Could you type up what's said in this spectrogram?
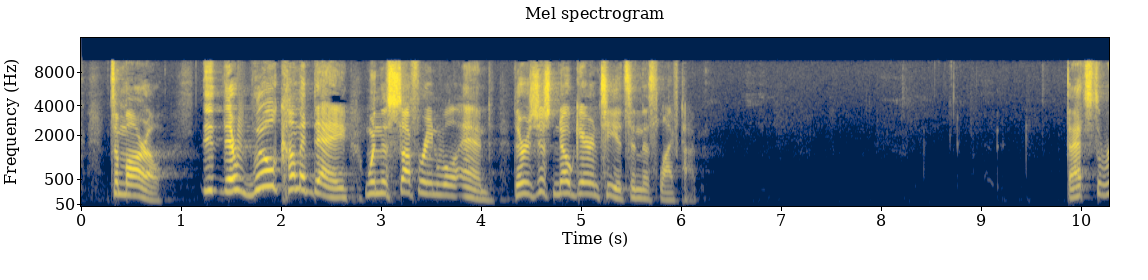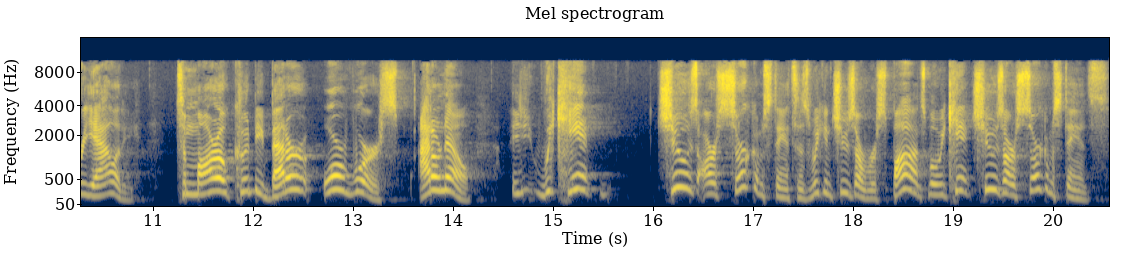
tomorrow. There will come a day when the suffering will end. There is just no guarantee it's in this lifetime. That's the reality. Tomorrow could be better or worse. I don't know. We can't choose our circumstances. We can choose our response, but we can't choose our circumstance.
